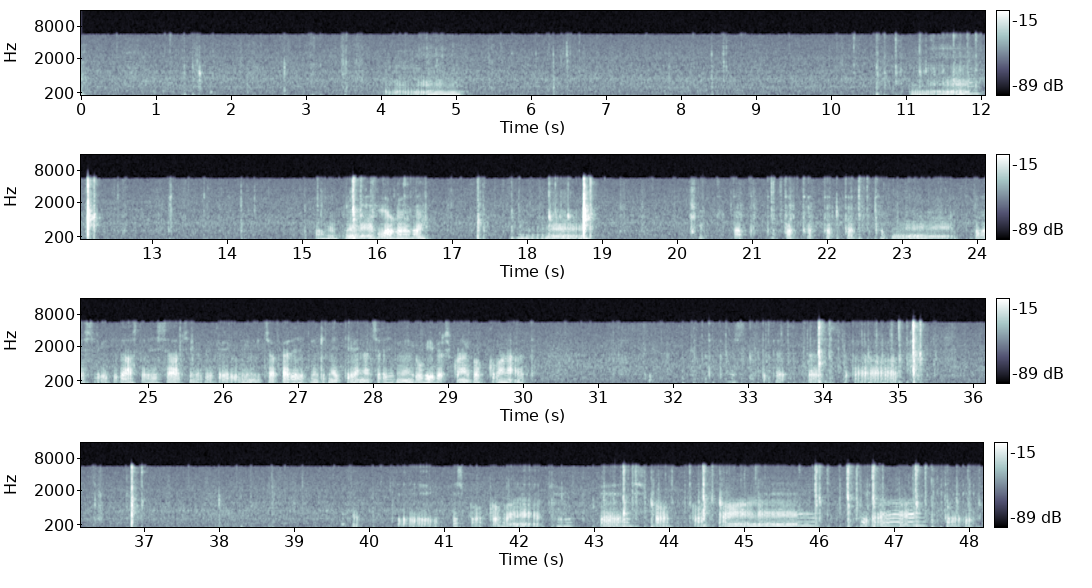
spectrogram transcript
taastada siis saab, siin peab mingid soperdased, mingid netivennad selle siin mingi huvi pärast kunagi kokku panevad. kes kokku paneb, kes kokku paneb ja teeb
